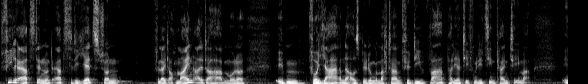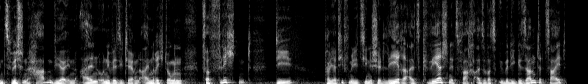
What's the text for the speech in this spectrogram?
viele Ärztinnen und Ärzte, die jetzt schon vielleicht auch mein Alter haben oder eben vor Jahren eine Ausbildung gemacht haben, für die war Palliativmedizin kein Thema. Inzwischen haben wir in allen universitären Einrichtungen verpflichtend die palliativmedizinische Lehre als Querschnittsfach, also was über die gesamte Zeit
